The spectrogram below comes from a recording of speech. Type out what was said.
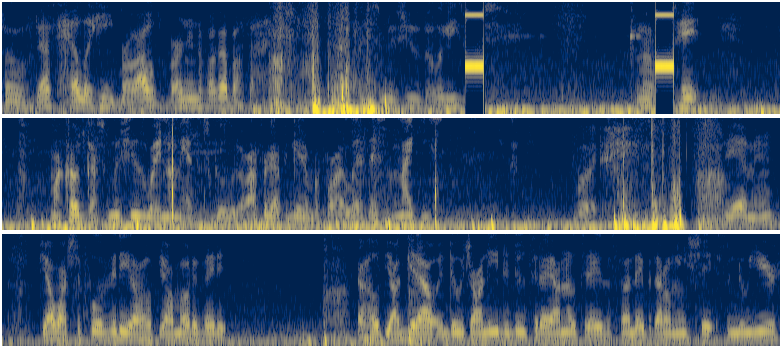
So that's hella heat, bro. I was burning the fuck up outside. New shoes though. Look at these hit. My coach got some new shoes waiting on me at the school though. I forgot to get them before I left. They some Nikes. But yeah, man. If y'all watch the full video, I hope y'all motivated. I hope y'all get out and do what y'all need to do today. I know today is a Sunday, but that don't mean shit. It's a new year.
